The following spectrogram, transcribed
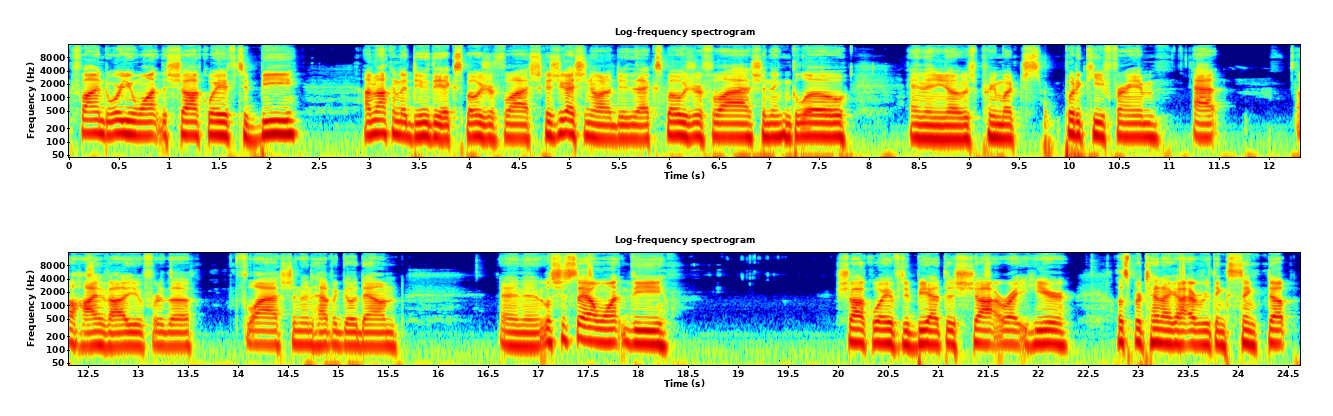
find where you want the shockwave to be I'm not going to do the exposure flash because you guys should know how to do the exposure flash and then glow. And then you know just pretty much put a keyframe at a high value for the flash and then have it go down. And then let's just say I want the shockwave to be at this shot right here. Let's pretend I got everything synced up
